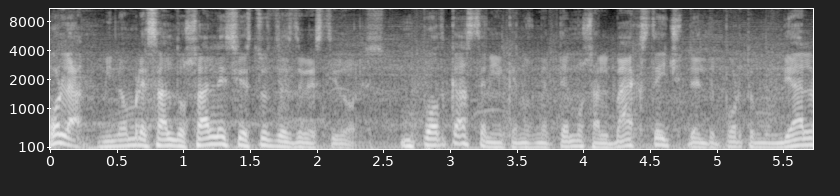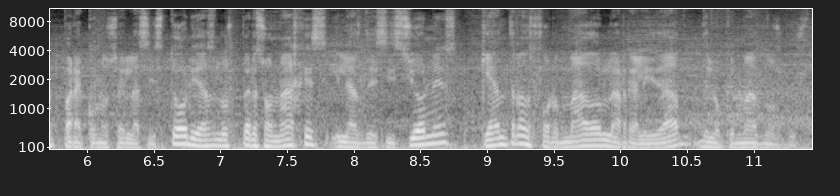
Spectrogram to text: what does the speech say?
Hola, mi nombre es Aldo Sales y esto es Desde Vestidores, un podcast en el que nos metemos al backstage del deporte mundial para conocer las historias, los personajes y las decisiones que han transformado la realidad de lo que más nos gusta.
